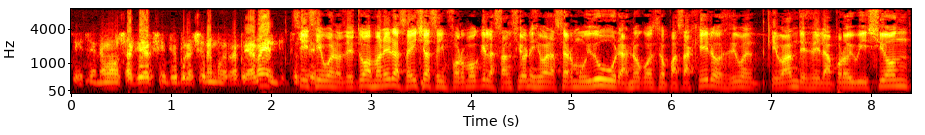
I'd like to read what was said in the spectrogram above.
Este, nos vamos a quedar sin tripulaciones muy rápidamente. sí, sí, bueno, de todas maneras ahí ya se informó que las sanciones iban a ser muy duras, ¿no? Con esos pasajeros que van desde la prohibición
